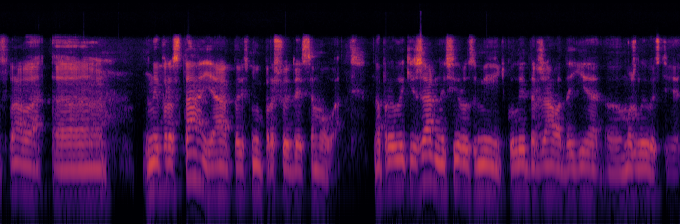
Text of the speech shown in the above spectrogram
Справа е, непроста. Я поясню про що йдеться мова. На превеликий жаль, не всі розуміють, коли держава дає е, можливості е,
